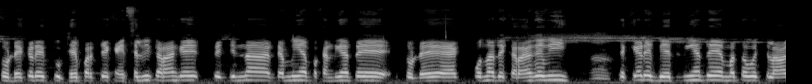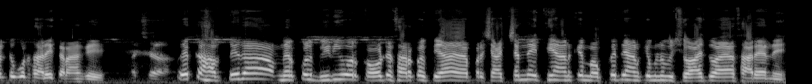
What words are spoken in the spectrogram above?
ਤੁਹਾਡੇ ਕਿਹੜੇ ਝੂਠੇ ਪਰਚੇ ਕੈਂਸਲ ਵੀ ਕਰਾਂਗੇ ਤੇ ਜਿੰਨਾ ਡੰਮੀਆਂ ਪਖੰਡੀਆਂ ਤੇ ਤੁਹਾਡੇ ਉਹਨਾਂ ਤੇ ਕਰਾਂਗੇ ਵੀ ਤੇ ਕਿਹੜੇ ਬੇਦਬੀਆਂ ਤੇ ਮਤਲਬ ਚਲਾਨ ਟੁਕੜ ਸਾਰੇ ਕਰਾਂਗੇ। ਅੱਛਾ। ਇੱਕ ਹਫ਼ਤੇ ਦਾ ਮੇਰੇ ਕੋਲ ਵੀਡੀਓ ਰਿਕਾਰਡ ਸਾਰਾ ਕੁਝ ਪਿਆ ਹੈ ਪ੍ਰਸ਼ਾਸਨ ਨੇ ਇੱਥੇ ਆਣ ਕੇ ਮੌਕੇ ਤੇ ਆਣ ਕੇ ਮੈਨੂੰ ਵਿਸ਼ਵਾਸ ਦਵਾਇਆ ਸਾਰਿਆਂ ਨੇ।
